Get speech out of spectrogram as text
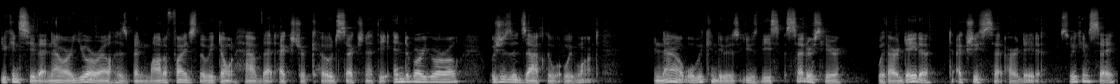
you can see that now our URL has been modified so that we don't have that extra code section at the end of our URL, which is exactly what we want. And now what we can do is use these setters here with our data to actually set our data. So we can say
